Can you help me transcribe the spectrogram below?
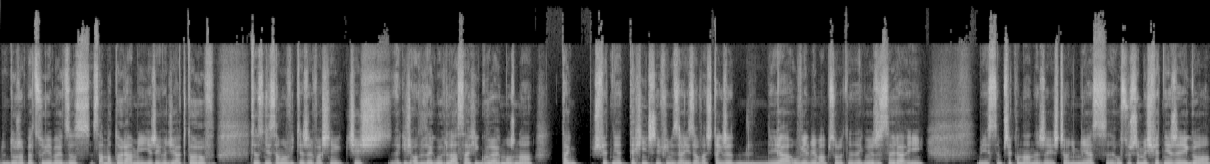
dużo pracuje bardzo z, z amatorami, jeżeli chodzi o aktorów. To jest niesamowite, że właśnie gdzieś w jakichś odległych lasach i górach można tak świetnie techniczny film zrealizować. Także ja uwielbiam absolutnie tego reżysera i jestem przekonany, że jeszcze o nim nieraz usłyszymy. Świetnie, że jego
